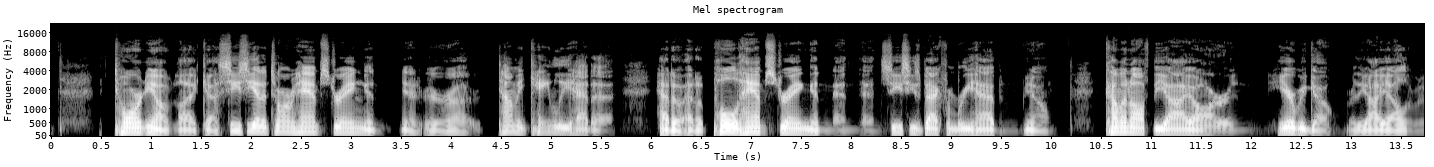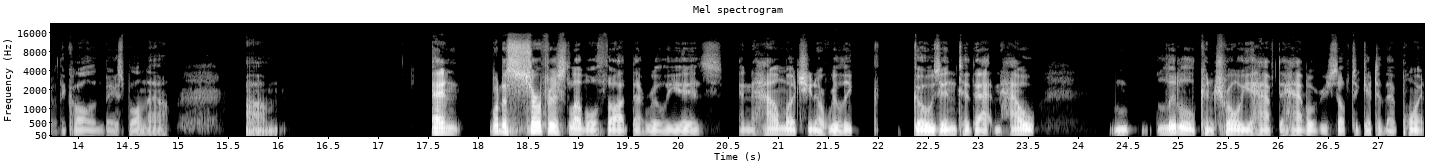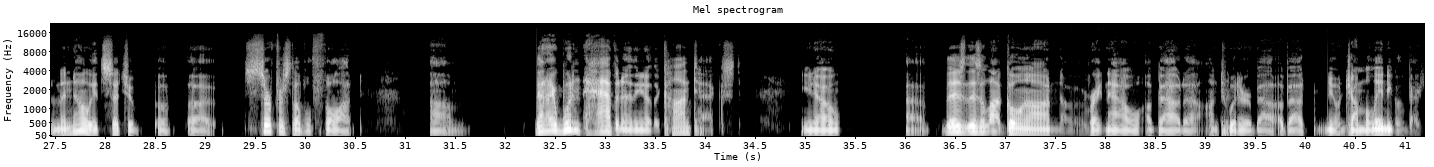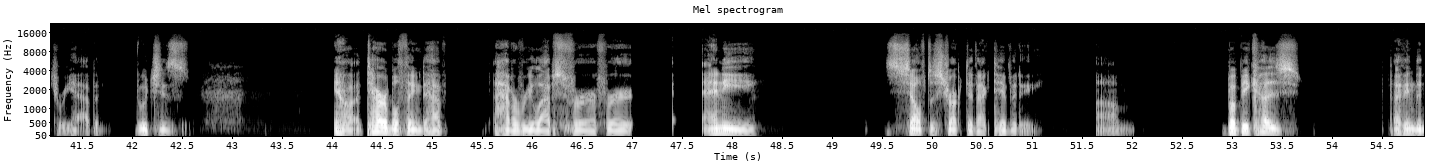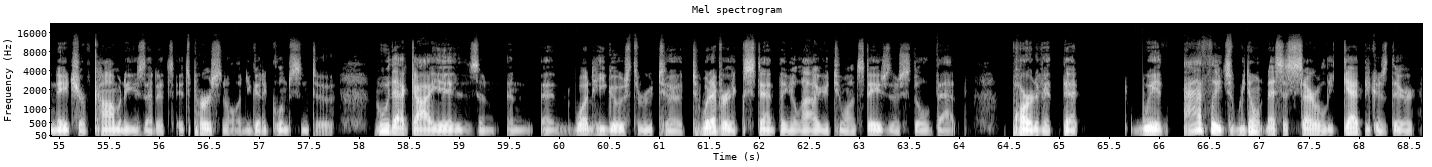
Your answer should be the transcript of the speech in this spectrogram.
torn, you know, like uh, CC had a torn hamstring, and you know, or uh, Tommy Kahnle had a had a had a pulled hamstring, and and and CC's back from rehab, and you know, coming off the IR, and here we go, or the IL, or whatever they call it in baseball now. Um, and what a surface level thought that really is, and how much you know really goes into that, and how little control you have to have over yourself to get to that point. And I know it's such a, a, a surface level thought um, that I wouldn't have in any other context. You know, uh, there's there's a lot going on right now about uh, on Twitter about about you know John Mulaney going back to rehab, and, which is you know a terrible thing to have have a relapse for for any self-destructive activity. Um, but because I think the nature of comedy is that it's it's personal, and you get a glimpse into who that guy is and and and what he goes through to to whatever extent they allow you to on stage. There's still that part of it that with athletes we don't necessarily get because they're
